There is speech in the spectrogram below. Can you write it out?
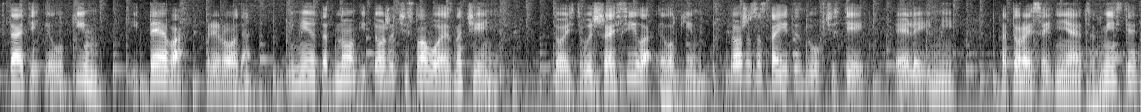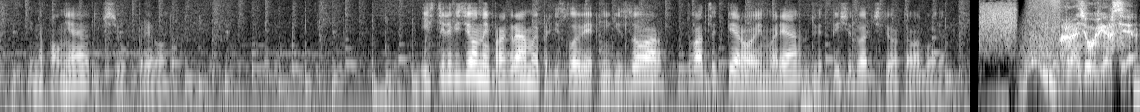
Кстати, Элуким и Тева, природа, имеют одно и то же числовое значение. То есть высшая сила, Элоким, тоже состоит из двух частей, Эля и Ми, которые соединяются вместе и наполняют всю природу. Из телевизионной программы «Предисловие книги Зоар» 21 января 2024 года. Радиоверсия.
